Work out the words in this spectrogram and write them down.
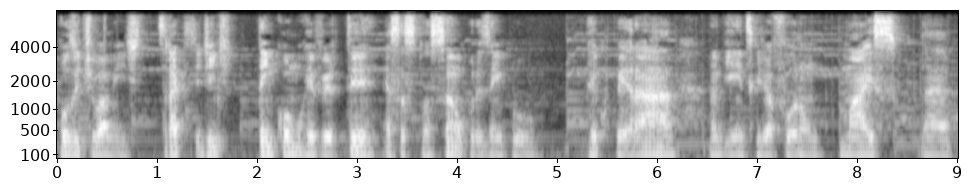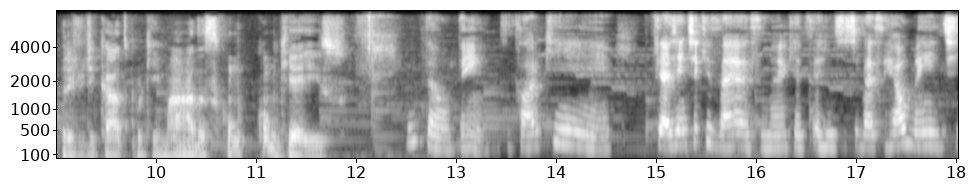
positivamente, será que a gente tem como reverter essa situação? Por exemplo, recuperar ambientes que já foram mais né, prejudicados por queimadas? Como, como que é isso? Então, tem. Claro que se a gente quisesse, né, que se a gente tivesse realmente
